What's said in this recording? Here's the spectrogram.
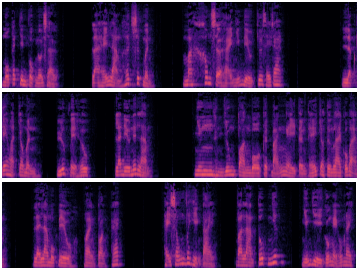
Một cách chinh phục nỗi sợ là hãy làm hết sức mình mà không sợ hãi những điều chưa xảy ra. Lập kế hoạch cho mình lúc về hưu là điều nên làm. Nhưng hình dung toàn bộ kịch bản ngày tận thế cho tương lai của bạn lại là một điều hoàn toàn khác. Hãy sống với hiện tại và làm tốt nhất những gì của ngày hôm nay.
